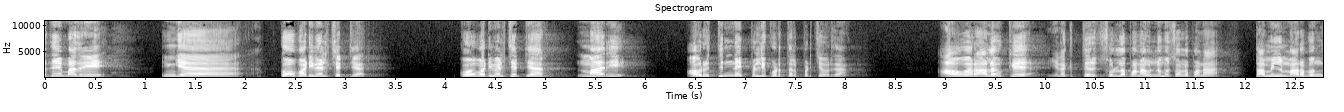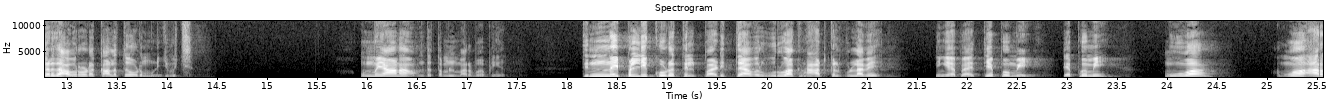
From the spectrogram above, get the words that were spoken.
அதே மாதிரி இங்கே கோ வடிவேல் செட்டியார். கோ வடிவேல் செட்டியார் மாதிரி அவர் திண்ணை பள்ளிக்கூடத்தில் படித்தவர் தான். அவர் அளவுக்கு எனக்கு தெரி சொல்லப்போனால் இன்னமும் சொல்லப்போனால் தமிழ் மரபுங்கிறது அவரோட காலத்தோடு முடிஞ்சு போச்சு. உண்மையான அந்த தமிழ் மரபு அப்படிங்கிறது. திண்ணை பள்ளிக்கூடத்தில் படித்த அவர் உருவாக்கின ஆட்கள் ஃபுல்லாகவே நீங்கள் இப்போ தெப்புமி தெப்புமி மூவா மூ அற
